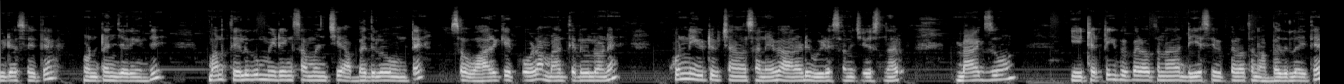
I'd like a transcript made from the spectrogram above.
వీడియోస్ అయితే ఉండటం జరిగింది. మన తెలుగు మీడియంకి సంబంధించి అభ్యర్థులు ఉంటే సో వారికి కూడా మన తెలుగులోనే కొన్ని యూట్యూబ్ ఛానల్స్ అనేవి ఆల్రెడీ వీడియోస్ అనేవి చేస్తున్నారు. మ్యాక్సిమం ఈ టెట్కి ప్రిపేర్ అవుతున్న డిఎస్సి ప్రిపేర్ అవుతున్న అభ్యర్థులు అయితే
